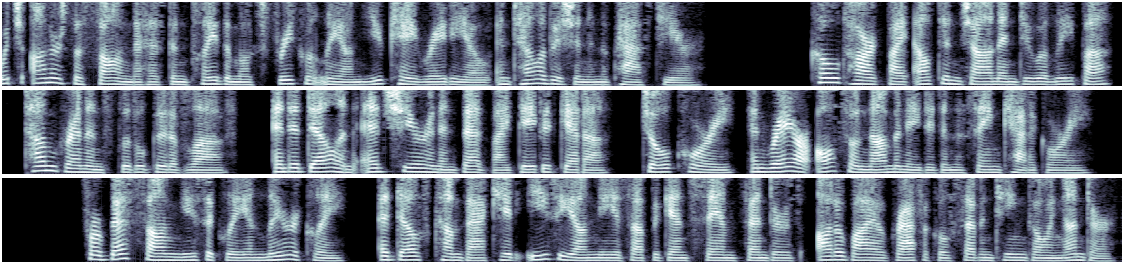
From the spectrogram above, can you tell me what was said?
which honors the song that has been played the most frequently on UK radio and television in the past year. Cold Heart by Elton John and Dua Lipa, Tom Grennan's Little Bit of Love, and Adele and Ed Sheeran and Bed by David Guetta, Joel Corry, and Raye are also nominated in the same category. For Best Song Musically and Lyrically, Adele's comeback hit Easy on Me is up against Sam Fender's autobiographical 17 Going Under,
